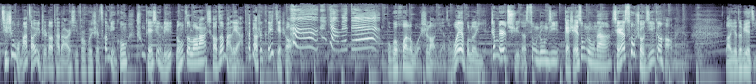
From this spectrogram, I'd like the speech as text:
其实我妈早已知道她的儿媳妇会是苍井空、冲田杏梨、龙泽罗拉、小泽玛利亚，她表示可以接受。不过换了我是老爷子，我也不乐意。这名取的宋仲基，给谁送终呢？显然送手机更好嘛呀！老爷子别急，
